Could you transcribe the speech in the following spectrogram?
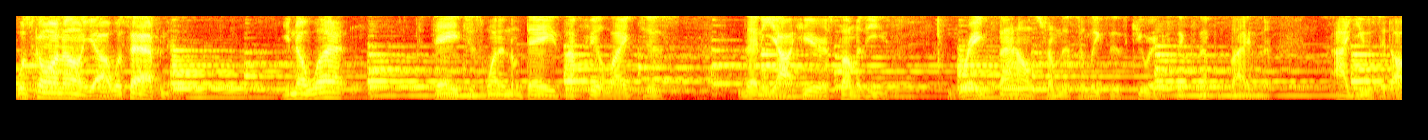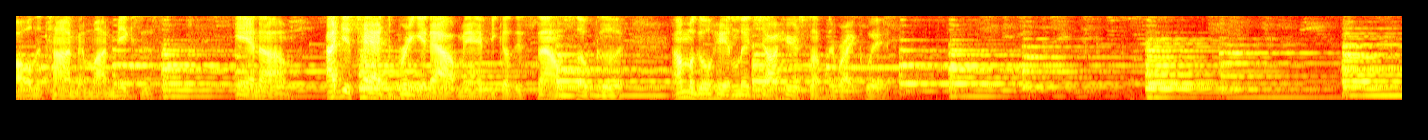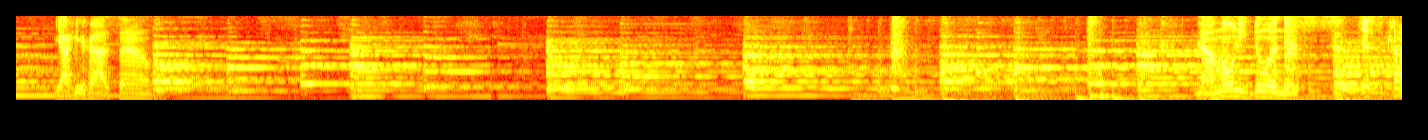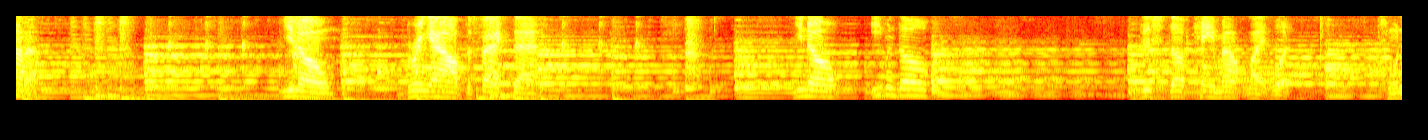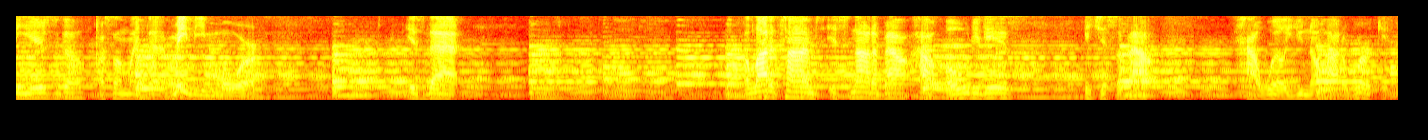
What's going on, y'all? What's happening? You know what? Today just one of them days I feel like just letting y'all hear some of these great sounds from this Alesis QS6 synthesizer. I use it all the time in my mixes. And um, I just had to bring it out, man, because it sounds so good. I'm gonna go ahead and let y'all hear something right quick. Y'all hear how it sounds? Now I'm only doing this to just kind of, you know, bring out the fact that, you know, even though this stuff came out like what, 20 years ago or something like that, maybe more, is that a lot of times it's not about how old it is, it's just about how well you know how to work it.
